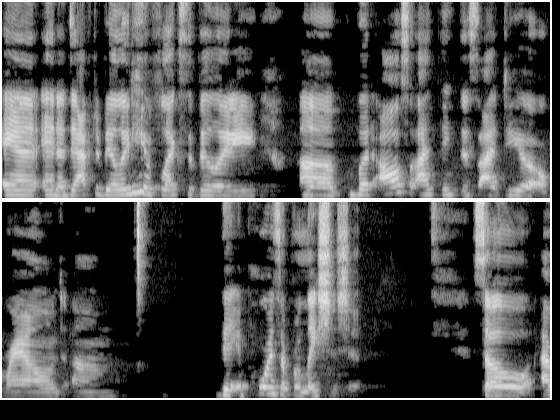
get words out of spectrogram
and, and adaptability and flexibility. Um, but also, I think this idea around um, the importance of relationship. So, I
